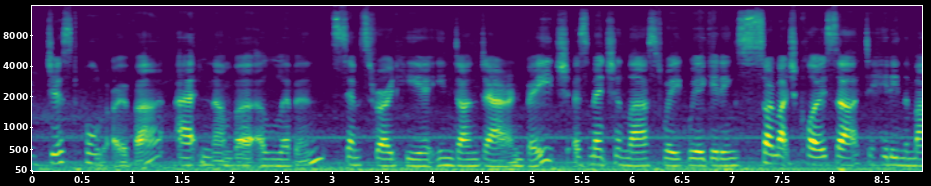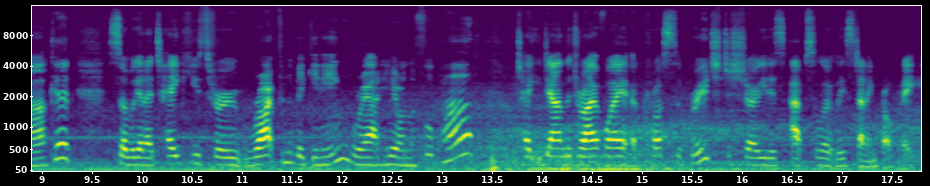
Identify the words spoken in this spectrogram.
have just pulled over at number 11 Sempfs Road here in Dundowran Beach. As mentioned last week, we are getting so much closer to hitting the market. So we're going to take you through right from the beginning. We're out here on the footpath. We'll take you down the driveway across the bridge to show you this absolutely stunning property.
